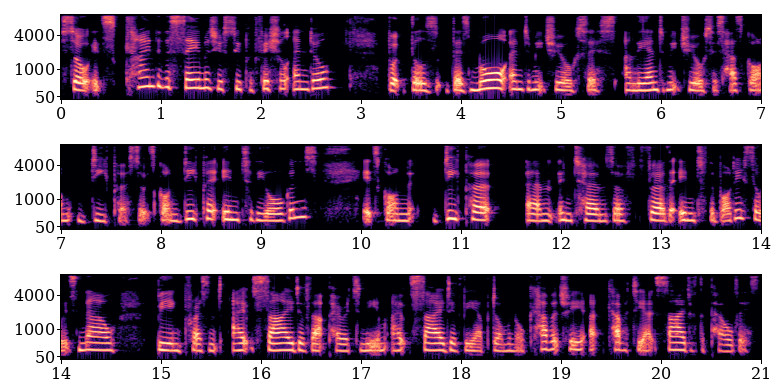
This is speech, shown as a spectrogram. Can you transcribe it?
So it's kind of the same as your superficial endo, but there's, there's more endometriosis, and the endometriosis has gone deeper. So it's gone deeper into the organs, it's gone deeper um, in terms of further into the body. So it's now being present outside of that peritoneum, outside of the abdominal cavity, uh, cavity outside of the pelvis.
